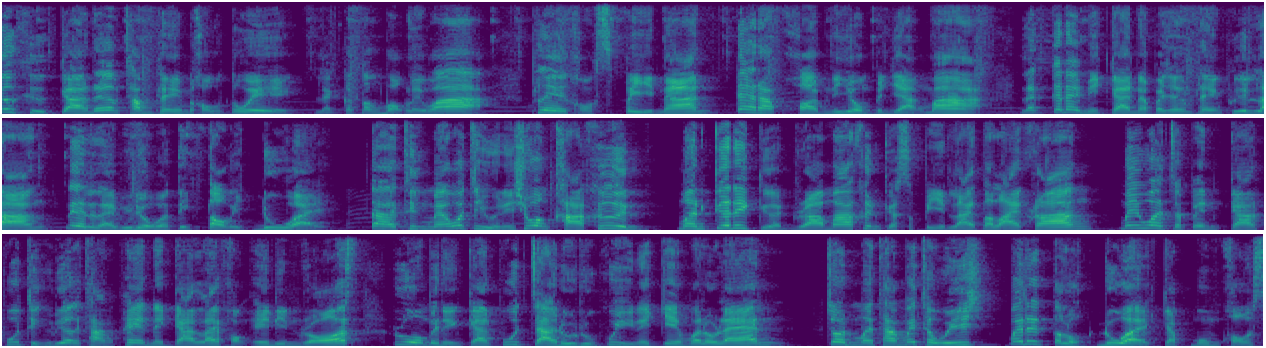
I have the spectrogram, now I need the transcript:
ก็คือการเริ่มทำเพลงเป็นของตัวเอง และก็ต้องบอกเลยว่า เพลงของสปีดนั้นได้รับความนิยมเป็นอย่างมาก และก็ได้มีการนำไปใช้เป็นเพลงพื้นหลังในหลายๆวิดีโอบนทิกตอกอีกด้วยแต่ถึงแม้ว่าจะอยู่ในช่วงขาขึ้น มันก็ได้เกิดดราม่าขึ้นกับสปีดหลายต่อหลายครั้ง ไม่ว่าจะเป็นการพูดถึงเรื่องทางเพศในการไลฟ์ของเอดินรอส รวมไปถึงการพูดจาดูถูกผู้หญิงในเกม Valorant จนมันทำให้ทวิชไม่ได้ตลกด้วยกับมุมของส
